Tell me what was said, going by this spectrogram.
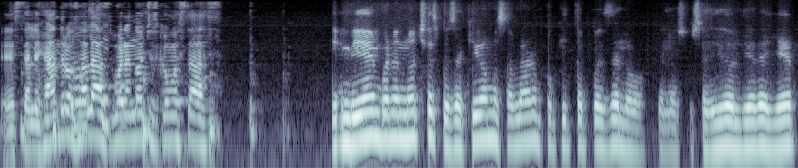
Este Alejandro Salas, buenas noches, ¿cómo estás? Bien, bien, buenas noches. Pues aquí vamos a hablar un poquito pues de lo, de lo sucedido el día de ayer.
